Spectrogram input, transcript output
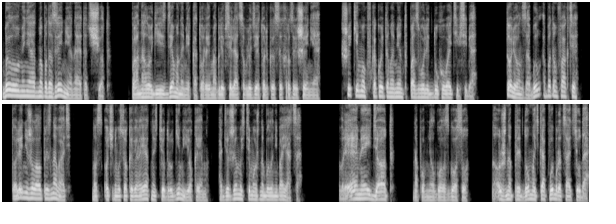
Было у меня одно подозрение на этот счет. По аналогии с демонами, которые могли вселяться в людей только с их разрешения, Шики мог в какой-то момент позволить духу войти в себя. То ли он забыл об этом факте, то ли не желал признавать, но с очень высокой вероятностью другим Йокаем одержимости можно было не бояться. «Время идет, напомнил голос Госу. Нужно придумать, как выбраться отсюда.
